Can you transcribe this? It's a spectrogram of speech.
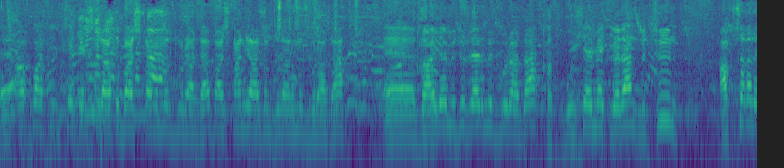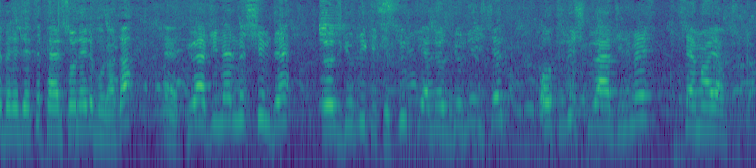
Ee, AK Parti İlçe Teşkilatı Başkanımız burada, başkan yardımcılarımız burada, ee, daire müdürlerimiz burada, bu işe emek veren bütün Akçakale Belediyesi personeli burada. Evet, güvercinlerimiz şimdi özgürlük için, Türkiye'nin özgürlüğü için 33 güvercinimiz semaya uçacak.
